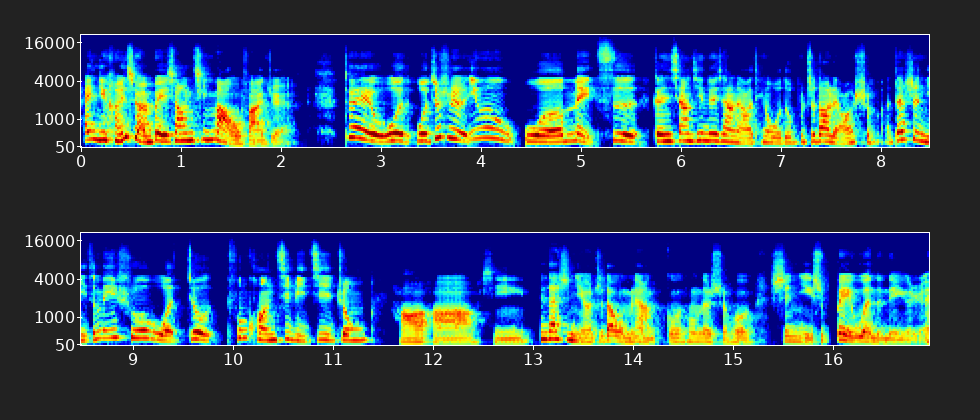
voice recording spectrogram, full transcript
哎，你很喜欢被相亲嘛？我发觉。对我，我就是因为我每次跟相亲对象聊天，我都不知道聊什么。但是你这么一说，我就疯狂记笔记中。好好行，但是你要知道，我们俩沟通的时候，是你是被问的那个人。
